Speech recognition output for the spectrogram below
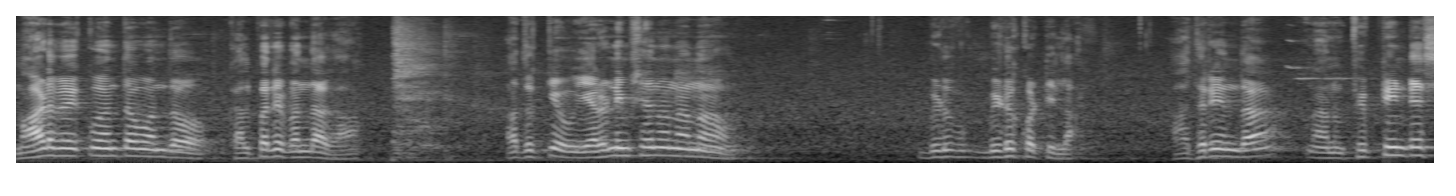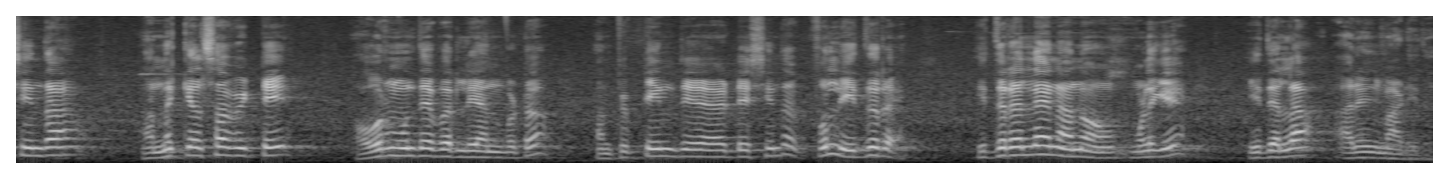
ಮಾಡಬೇಕು ಅಂತ ಒಂದು ಕಲ್ಪನೆ ಬಂದಾಗ ಅದಕ್ಕೆ ಎರಡು ನಿಮಿಷನೂ ನಾನು ಬಿಡು ಬಿಡು ಕೊಟ್ಟಿಲ್ಲ ಅದರಿಂದ ನಾನು ಫಿಫ್ಟೀನ್ ಡೇಸಿಂದ ನನ್ನ ಕೆಲಸ ಬಿಟ್ಟು ಅವ್ರ ಮುಂದೆ ಬರಲಿ ಅಂದ್ಬಿಟ್ಟು ನಾನು ಫಿಫ್ಟೀನ್ ಡೇಸಿಂದ ಫುಲ್ ಇದ್ರೆ ಇದರಲ್ಲೇ ನಾನು ಮುಳುಗಿ ಇದೆಲ್ಲ ಅರೇಂಜ್ ಮಾಡಿದೆ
